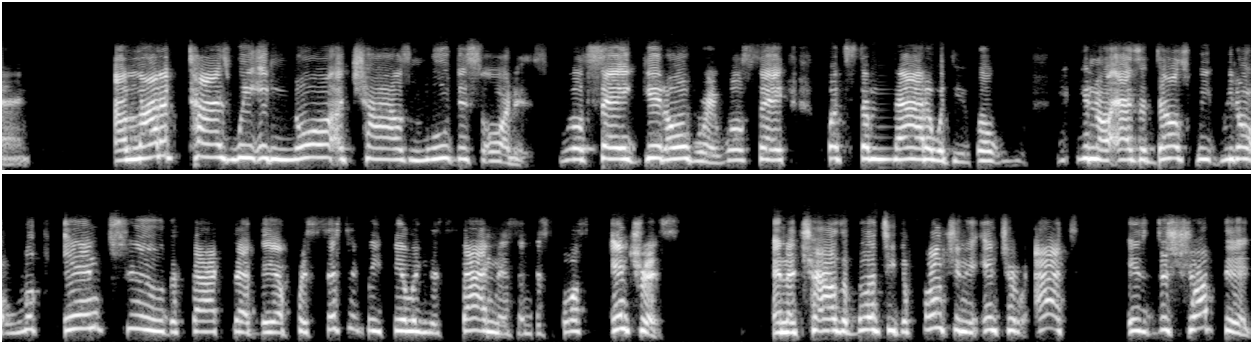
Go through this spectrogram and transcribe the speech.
Okay. A lot of times we ignore a child's mood disorders. We'll say, get over it. We'll say, what's the matter with you? Well, you know, as adults, we, we don't look into the fact that they are persistently feeling this sadness and this lost interest. And a child's ability to function and interact is disrupted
